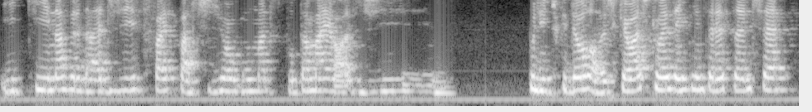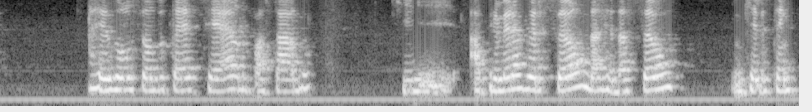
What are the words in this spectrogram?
e que, na verdade, isso faz parte de alguma disputa maior de político-ideológica. Eu acho que um exemplo interessante é a resolução do TSE ano passado, que a primeira versão da redação, em que eles têm,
